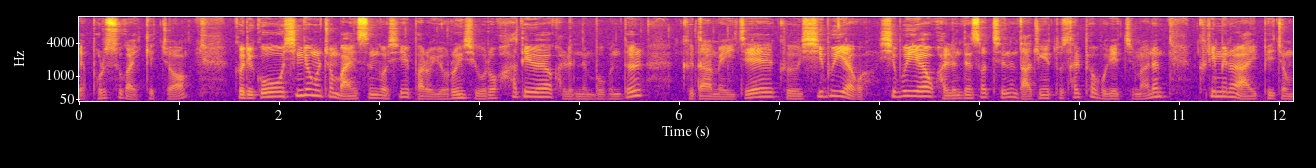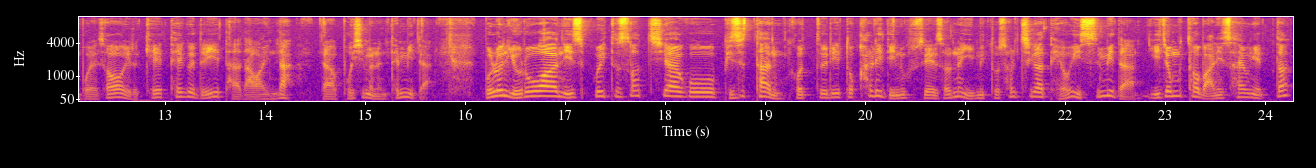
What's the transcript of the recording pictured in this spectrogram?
예, 볼 수가 있겠죠. 그리고 신경을 좀 많이 쓴 것이 바로 이런 식으로 하드웨어와 관련된 부분들 그 다음에 이제 그 CV하고 CV하고 관련된 서치는 나중에 또 살펴보겠지만은 Criminal IP 정보에서 이렇게 태그들이 다 나와 있나 보시면 됩니다. 물론 이러한 exploit search하고 비슷한 것들이 또 칼리 리눅스에서는 이미 또 설치가 되어 있습니다. 이전부터 많이 사용했던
